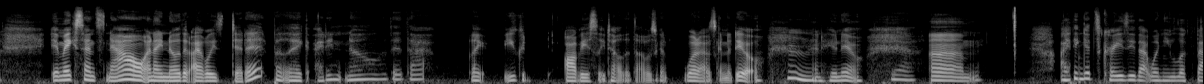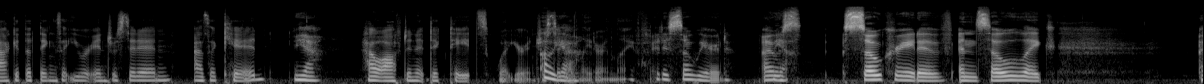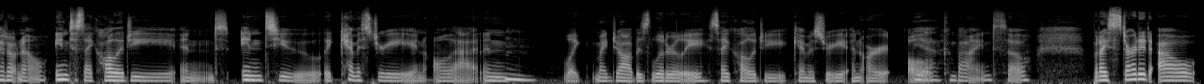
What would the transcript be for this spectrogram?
it makes sense now and I know that I always did it, but like I didn't know that that like you could obviously tell that that was gonna, what I was going to do. Hmm. And who knew? Yeah. Um I think it's crazy that when you look back at the things that you were interested in as a kid, yeah. how often it dictates what you're interested Oh, yeah. in later in life. It is so weird. I Yeah. was so creative and so like I don't know, into psychology and into like chemistry and all that. And Mm. Like my job is literally psychology, chemistry, and art all Yeah. combined. So, but I started out,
